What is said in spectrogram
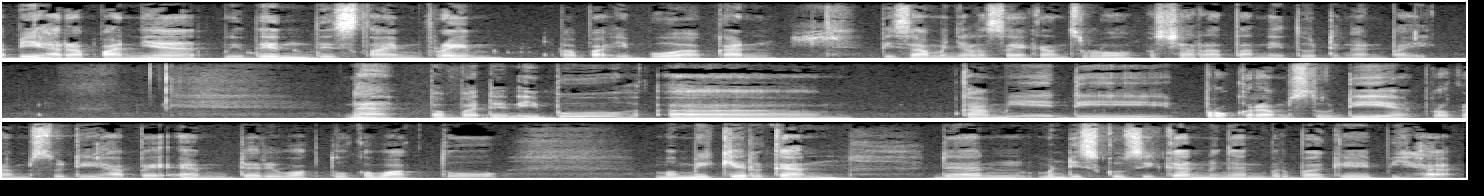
Tapi harapannya within this time frame, Bapak Ibu akan bisa menyelesaikan seluruh persyaratan itu dengan baik. Nah, Bapak dan Ibu, uh, kami di program studi ya, program studi HPM dari waktu ke waktu memikirkan dan mendiskusikan dengan berbagai pihak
